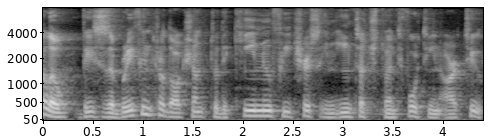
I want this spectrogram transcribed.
Hello, this is a brief introduction to the key new features in InTouch 2014 R2.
